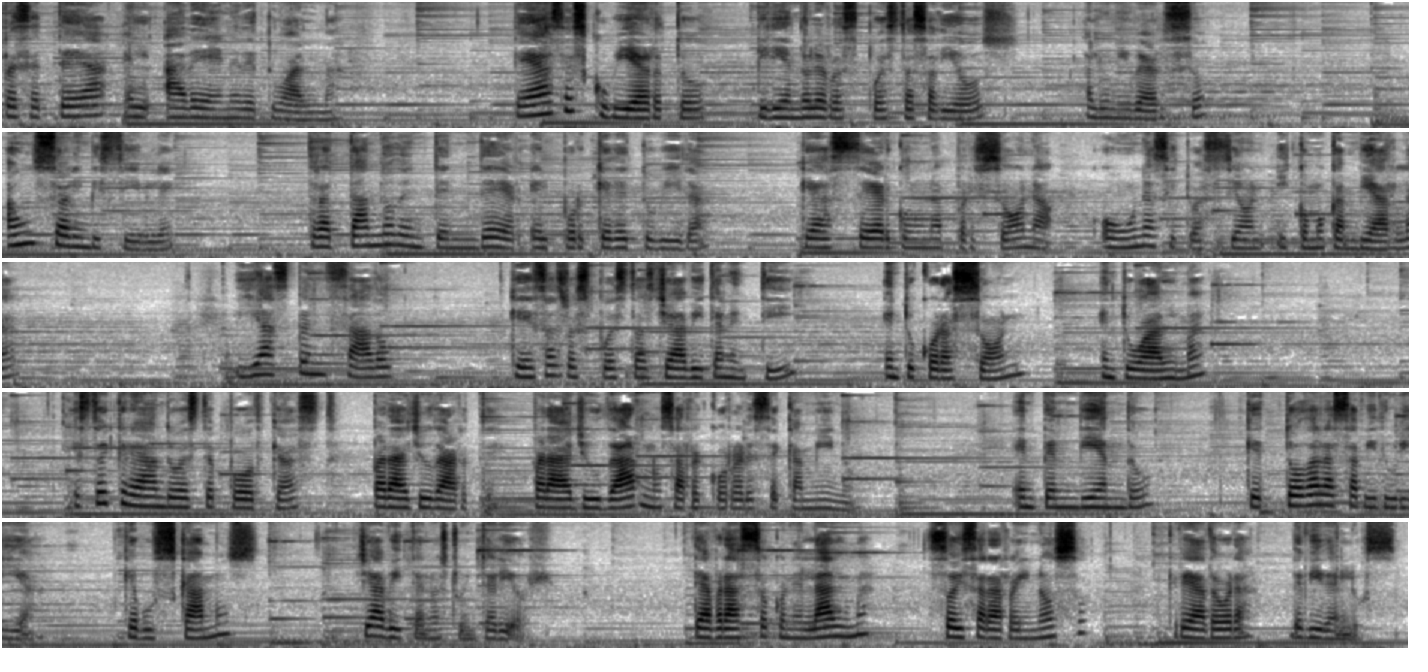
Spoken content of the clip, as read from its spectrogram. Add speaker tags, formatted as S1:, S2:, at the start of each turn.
S1: resetea el ADN de tu alma. ¿Te has descubierto pidiéndole respuestas a Dios, al universo, a un ser invisible, tratando de entender el porqué de tu vida, qué hacer con una persona o una situación y cómo cambiarla? ¿Y has pensado que esas respuestas ya habitan en ti, en tu corazón, en tu alma? Estoy creando este podcast para ayudarte, para ayudarnos a recorrer ese camino, entendiendo que toda la sabiduría que buscamos ya habita en nuestro interior. Te abrazo con el alma, soy Sara Reynoso, creadora de Vida en Luz.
